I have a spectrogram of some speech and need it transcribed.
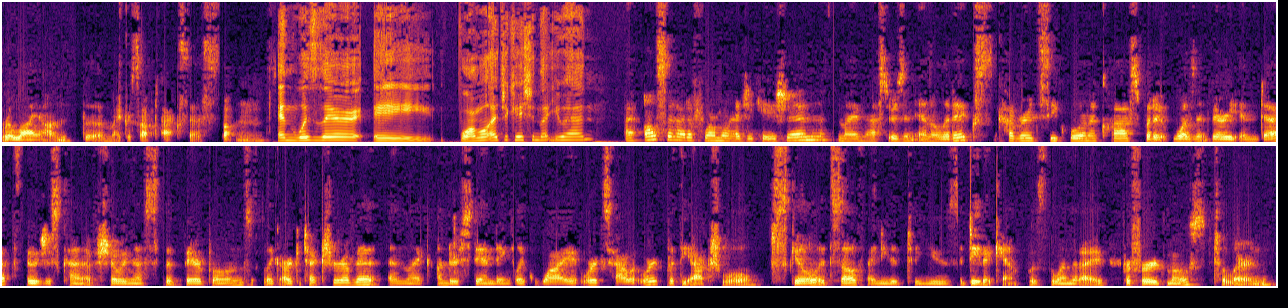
rely on the Microsoft Access buttons. And was there a formal education that you had? I also had a formal education. My master's in analytics covered SQL in a class, but it wasn't very in depth. It was just kind of showing us the bare bones, like architecture of it and like understanding like why it works, how it works. But the actual skill itself, I needed to use DataCamp was the one that I preferred most to learn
